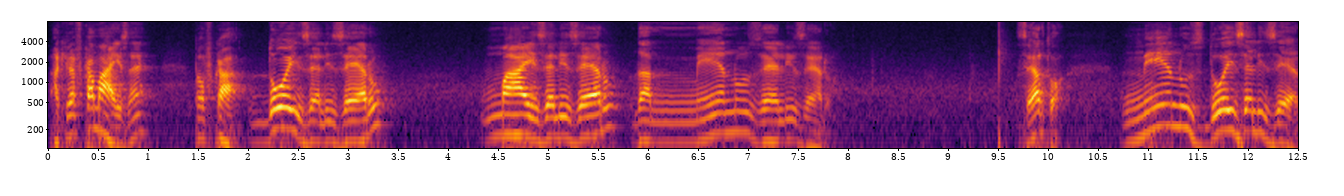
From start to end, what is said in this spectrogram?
Aqui vai ficar mais, né? Então vai ficar 2L0 mais L0 dá menos L0. Certo? Ó, menos 2L0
